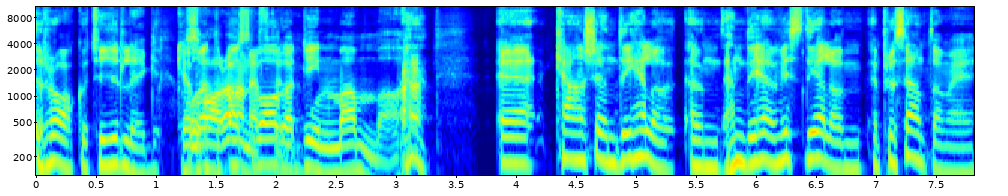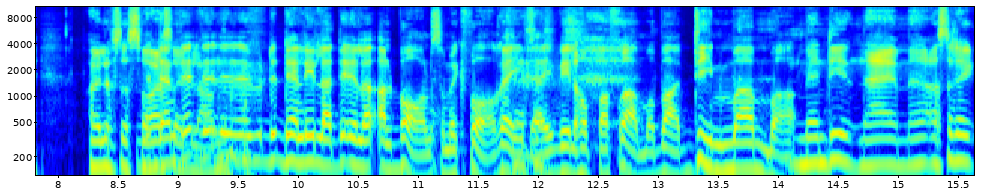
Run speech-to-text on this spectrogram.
rak och tydlig. Kan man inte bara svara din mamma? Eh, kanske en del av, en, en, del, en viss del av, en procent av mig har ju lust att svara Den, så den, ibland. den, den, lilla delen alban som är kvar i dig vill hoppa fram och bara din mamma. Men, det, nej, men alltså det,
